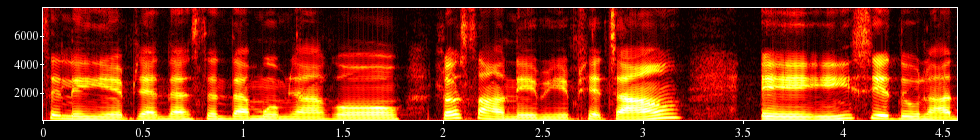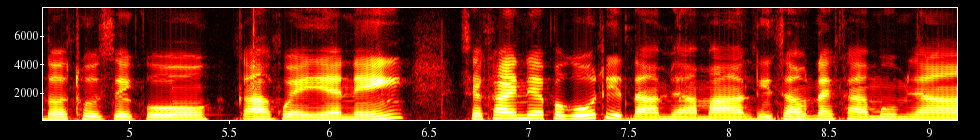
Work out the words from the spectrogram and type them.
စစ်လေရင်ပြန်တန်းစင်တပ်မှုများကိုလွတ်ဆောင်နေပြီဖြစ်ကြောင်းအေအေစီတူလာသောထိုးစစ်ကိုကာကွယ်ရန်နှင့်ရခိုင်နယ်ပဲခူးဒေသများမှာလေကြောင်းတိုက်ခိုက်မှုများ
